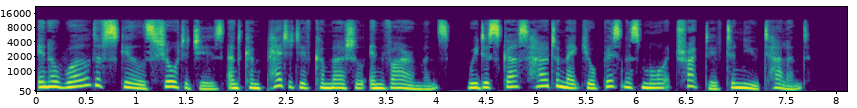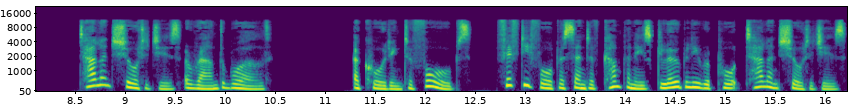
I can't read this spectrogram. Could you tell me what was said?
In a world of skills shortages and competitive commercial environments, we discuss how to make your business more attractive to new talent. Talent shortages around the world. According to Forbes, 54% of companies globally report talent shortages,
